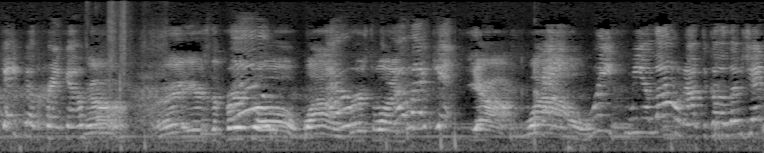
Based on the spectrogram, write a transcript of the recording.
Okay, Phil Franco. Oh, all right, here's the first one. Oh, wow, first one. I like it. Yeah, wow. Leave me alone, optical illusion.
